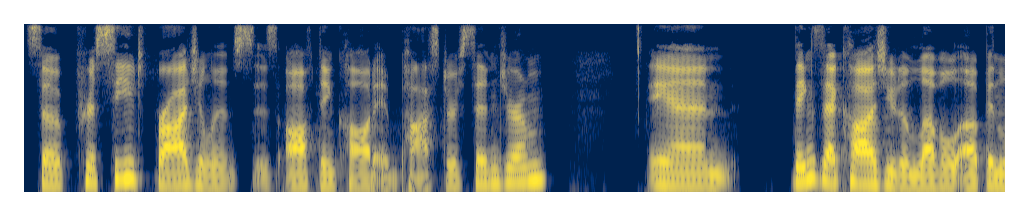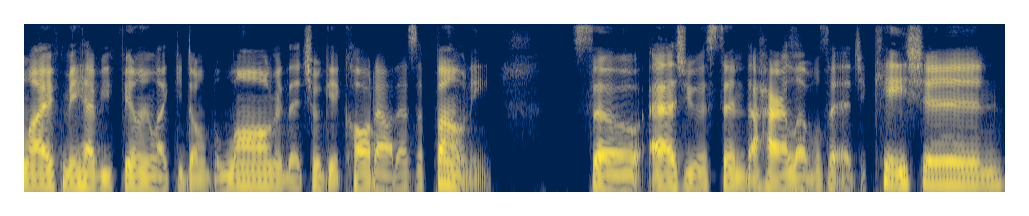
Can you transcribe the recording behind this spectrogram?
So perceived fraudulence is often called imposter syndrome, and things that cause you to level up in life may have you feeling like you don't belong or that you'll get called out as a phony. So as you ascend to higher levels of education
